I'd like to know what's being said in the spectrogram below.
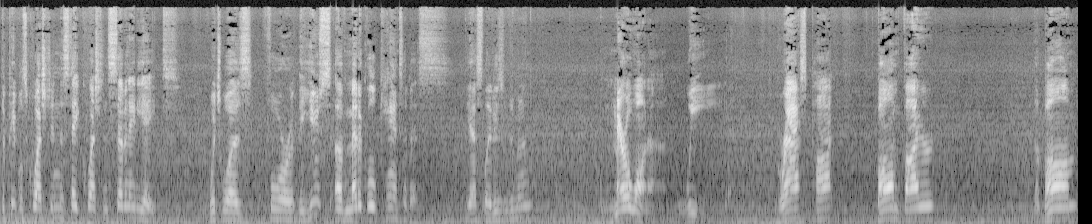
the people's question, the state question 788, which was for the use of medical cannabis. Yes, ladies and gentlemen, marijuana, weed, grass pot, bomb fire, the bomb,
